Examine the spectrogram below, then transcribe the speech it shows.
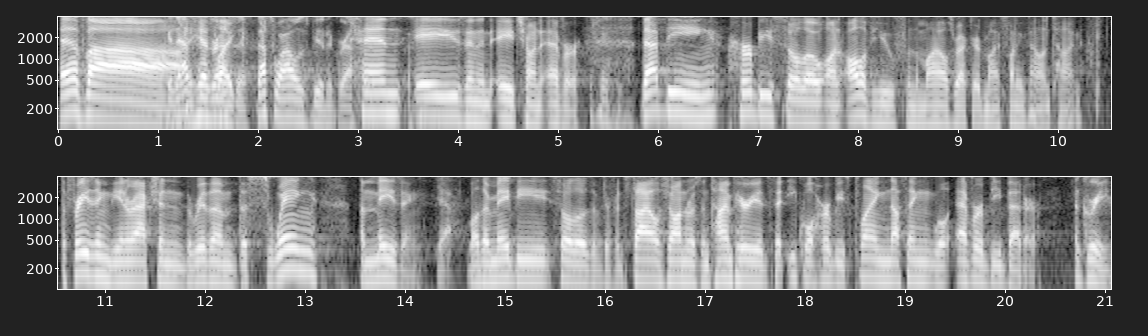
ever. Okay, that's He has, like, aggressive. that's why I was being aggressive. 10 A's and an H on ever. that being Herbie's solo on All of You from the Miles record, My Funny Valentine. The phrasing, the interaction, the rhythm, the swing, amazing. Yeah. While there may be solos of different styles, genres, and time periods that equal Herbie's playing, nothing will ever be better. Agreed.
